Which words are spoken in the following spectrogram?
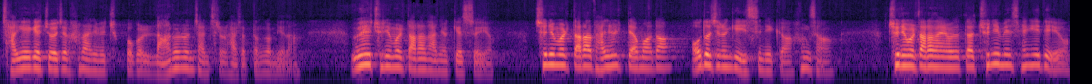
자기에게 주어진 하나님의 축복을 나누는 잔치를 하셨던 겁니다. 왜 주님을 따라다녔겠어요? 주님을 따라다닐 때마다 얻어지는 게 있으니까 항상 주님을 따라다니다 주님의 생일이에요.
